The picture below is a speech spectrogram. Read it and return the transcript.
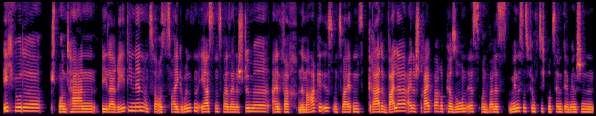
Ich würde spontan Bela Reti nennen, und zwar aus zwei Gründen. Erstens, weil seine Stimme einfach eine Marke ist und zweitens, gerade weil er eine streitbare Person ist und weil es mindestens 50 Prozent der Menschen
